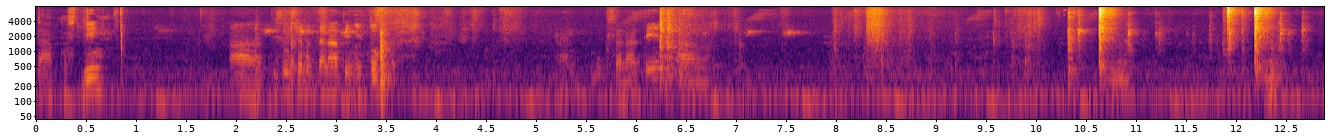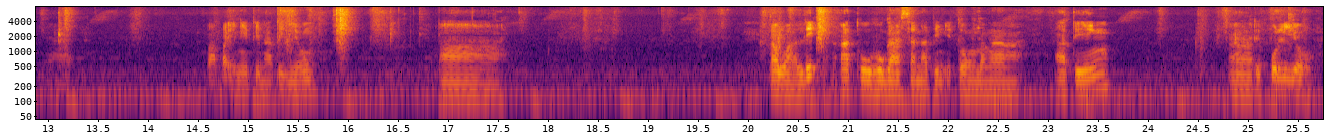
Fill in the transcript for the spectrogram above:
Tapos din at isusunod na natin ito buksan natin ang yan. papainitin natin yung ah kawali at huhugasan natin itong mga ating ah, repolyo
